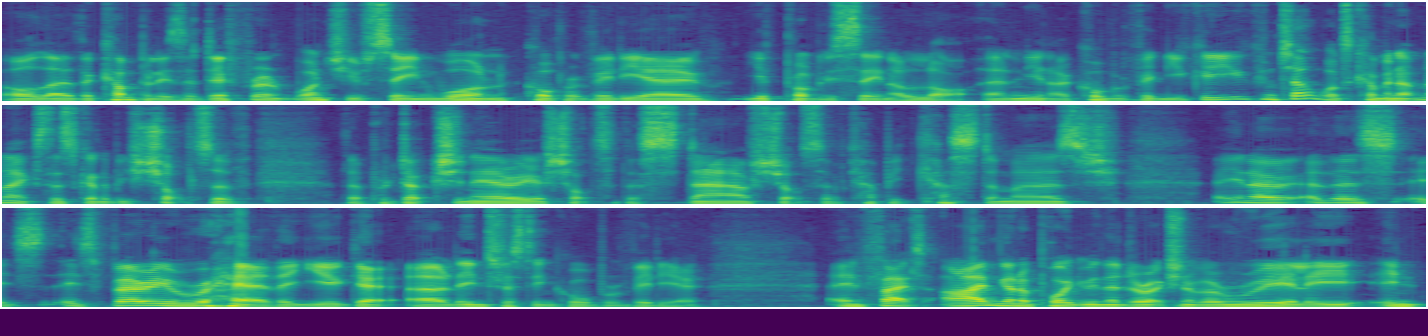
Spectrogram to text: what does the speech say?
Although the companies are different, once you've seen one corporate video, you've probably seen a lot. And you know, corporate video, you can, you can tell what's coming up next. There's going to be shots of the production area, shots of the staff, shots of happy customers. You know, there's it's it's very rare that you get an interesting corporate video. In fact, I'm going to point you in the direction of a really in,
